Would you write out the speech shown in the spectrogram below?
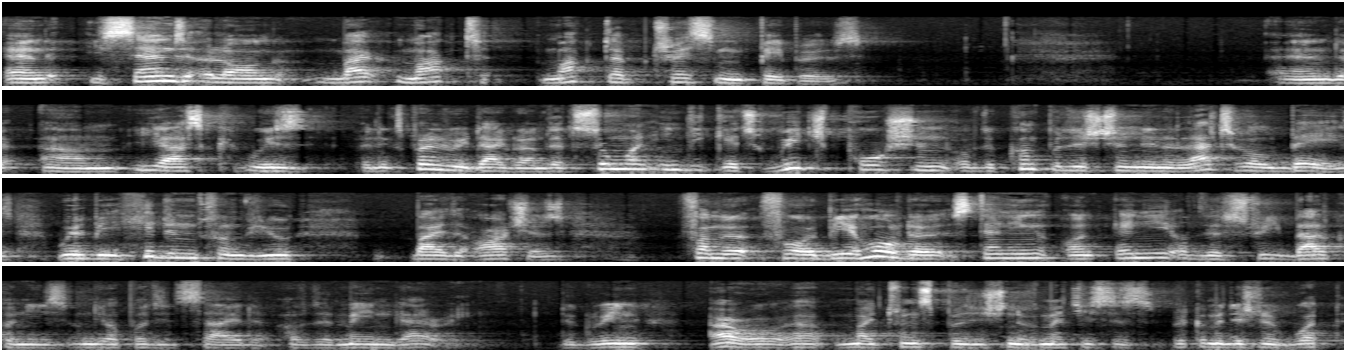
and he sends along marked, marked up tracing papers, and um, he asks with an explanatory diagram that someone indicates which portion of the composition in a lateral base will be hidden from view by the arches a, for a beholder standing on any of the three balconies on the opposite side of the main gallery. The green arrow, uh, my transposition of Matisse's recommendation of what,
